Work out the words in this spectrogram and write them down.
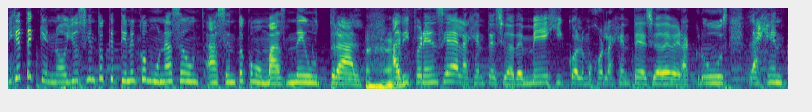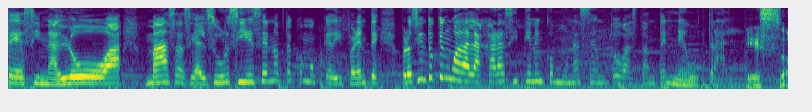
Fíjate que no, yo siento que tiene como un acen- acento como más neutral, Ajá. a diferencia de la gente de Ciudad de México, a lo mejor la gente de Ciudad de Veracruz, la gente de Sinaloa, más hacia el sur, sí se nota como que diferente, pero siento que en Guadalajara sí tienen como un acento bastante neutral. Eso.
